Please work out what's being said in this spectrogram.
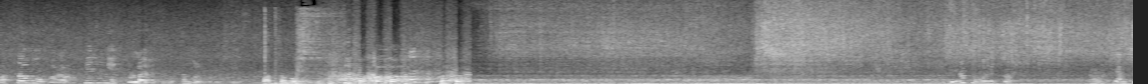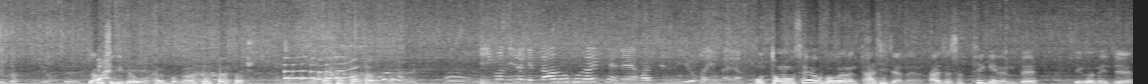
왓더버거랑 회 중에 골라야면 어떤 걸 고르시겠어요? 왓더버거죠. 이렇게 보니까 양식 같은데요? 양식이죠, 햄버거. 하시는 이유가 있나요? 보통 새우버거는 다지잖아요. 다져서 튀기는데 이거는 이제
